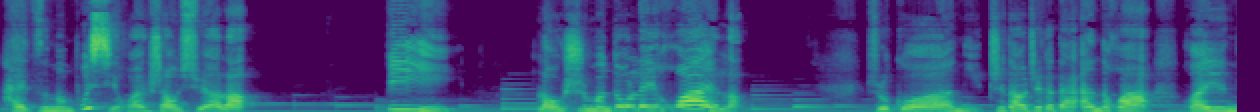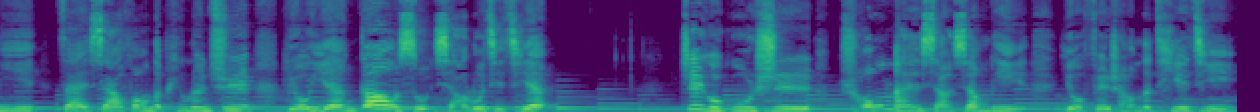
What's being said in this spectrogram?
孩子们不喜欢上学了。B. 老师们都累坏了。如果你知道这个答案的话，欢迎你在下方的评论区留言告诉小鹿姐姐。这个故事充满想象力，又非常的贴近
